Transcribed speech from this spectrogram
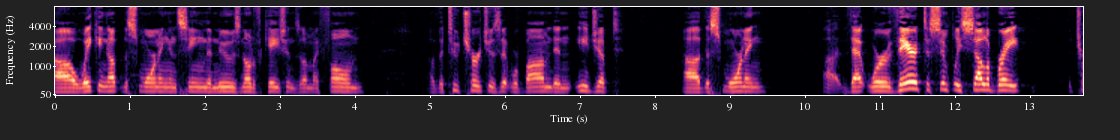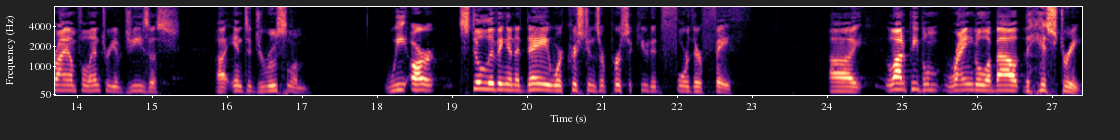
Uh, waking up this morning and seeing the news notifications on my phone of the two churches that were bombed in Egypt uh, this morning uh, that were there to simply celebrate the triumphal entry of Jesus uh, into Jerusalem. We are still living in a day where Christians are persecuted for their faith. Uh, a lot of people wrangle about the history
